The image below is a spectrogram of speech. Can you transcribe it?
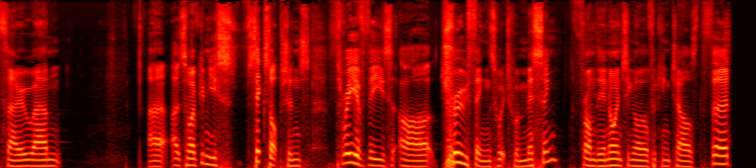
so um, uh, uh so I've given you six options. Three of these are true things which were missing from the anointing oil for King Charles III,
